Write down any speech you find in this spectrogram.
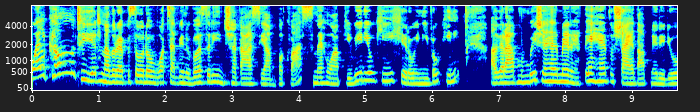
welcome to yet another episode of WhatsApp University, झकास या बकवास। मैं हूँ आपकी रेडियो की हीरोइनी रोहिणी। अगर आप मुंबई शहर में रहते हैं तो शायद आपने रेडियो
